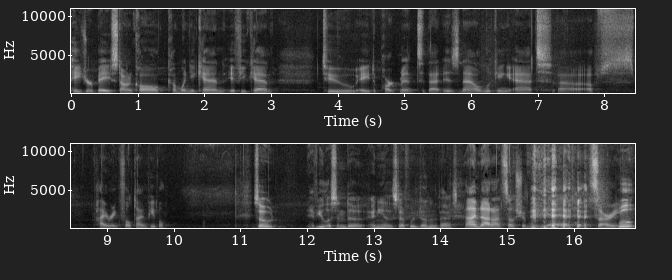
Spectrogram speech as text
pager based on call, come when you can, if you can, to a department that is now looking at uh, ups- hiring full time people. So, have you listened to any of the stuff we've done in the past? I'm not on social media, Ed. Sorry. We'll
